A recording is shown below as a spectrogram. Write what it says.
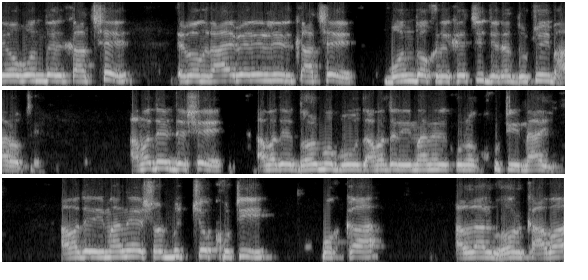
দেওবন্দের কাছে এবং রায়বেরিলির কাছে বন্দক রেখেছি, যেটা দুটোই ভারতে। আমাদের দেশে আমাদের ধর্মবোধ, আমাদের ইমানের কোনো খুঁটি নাই। আমাদের ইমানের সর্বোচ্চ খুঁটি মক্কা, আল্লাহর ঘর কাবা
